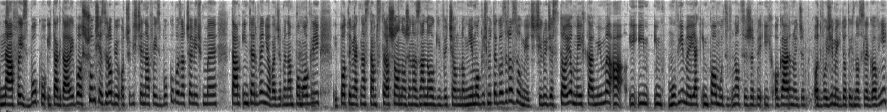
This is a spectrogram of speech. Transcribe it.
na Facebooku i tak dalej, bo szum się zrobił oczywiście na Facebooku, bo zaczęliśmy tam interweniować, żeby nam tak, pomogli. tak, i po tym jak nas tam straszono, że nas za nogi wyciągną, nie mogliśmy tego zrozumieć. Ci ludzie stoją, my ich karmimy, a im, im mówimy, jak im pomóc w nocy, żeby ich ogarnąć, żeby odwozimy ich do tych noclegowni,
